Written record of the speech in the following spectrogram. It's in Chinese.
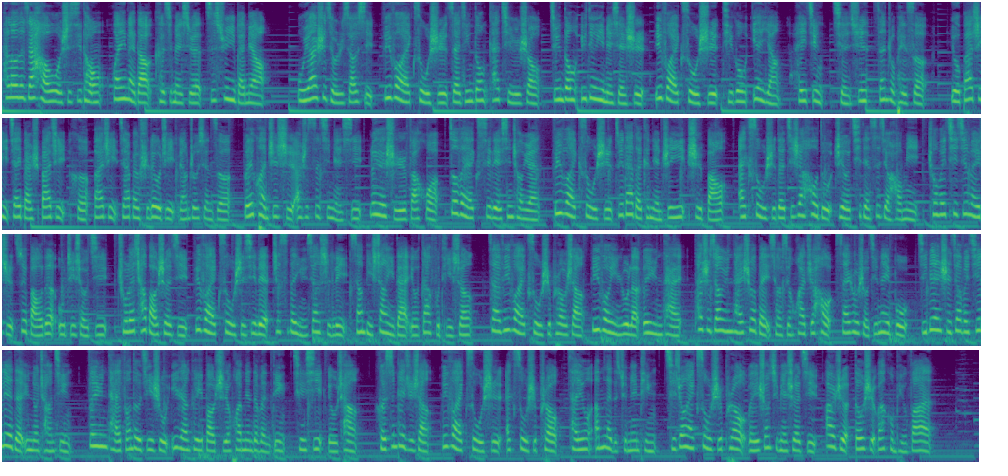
Hello，大家好，我是西彤，欢迎来到科技美学资讯一百秒。五月二十九日消息，vivo X 五十在京东开启预售。京东预定页面显示，vivo X 五十提供艳阳、黑镜、浅熏三种配色。有八 G 加一百二十八 G 和八 G 加二百五十六 G 两种选择，尾款支持二十四期免息，六月十日发货。作为 X 系列新成员，vivo X 五十最大的看点之一是薄。X 五十的机身厚度只有七点四九毫米，成为迄今为止最薄的五 G 手机。除了超薄设计，vivo X 五十系列这次的影像实力相比上一代有大幅提升。在 vivo X 五十 Pro 上，vivo 引入了微云台，它是将云台设备小型化之后塞入手机内部，即便是较为激烈的运动场景，微云台防抖技术依然可以保持画面的稳定、清晰、流畅。核心配置上，vivo X 五十、X 五十 Pro 采用 AMOLED 全面屏，其中 X 五十 Pro 为双曲面设计，二者都是挖孔屏方案。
